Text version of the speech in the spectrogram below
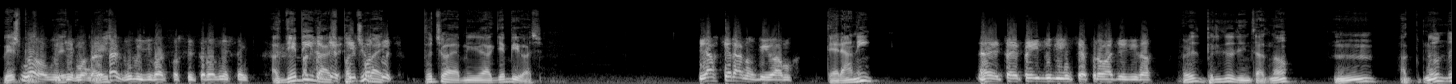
Vieš, No uvidím, vie- ale tak uvidím, ako si to rozmyslím. A kde bývaš? si Počúvaj, počúvaj, mi, a kde bývaš? Ja v Teránu bývam. Terany? Hej, to je pri Dudince, prvá dedina. Pri, pri Dudincách, no. Hm. A, no, no,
